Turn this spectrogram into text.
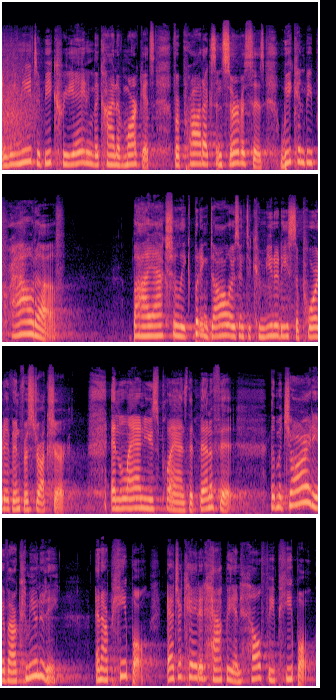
And we need to be creating the kind of markets for products and services we can be proud of by actually putting dollars into community supportive infrastructure and land use plans that benefit the majority of our community and our people, educated, happy, and healthy people.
